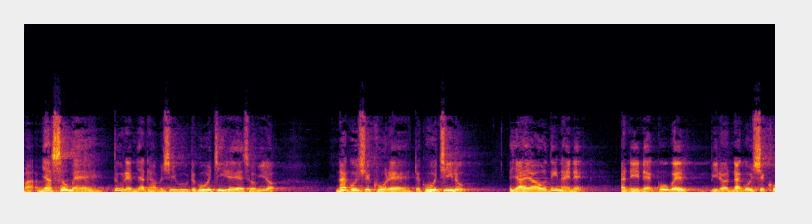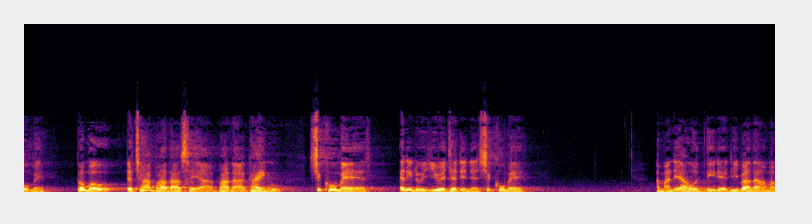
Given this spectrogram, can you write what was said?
မှာအမျက်ဆုံးပဲသူ့ရဲ့မြတ်တာမရှိဘူးတကိုးကြီးတယ်ဆိုပြီးတော့ နတ်ကိုရှ िख ိုးတယ်တကူကြီးလို့အရာရာကိုသိနိုင်တဲ့ အနေနဲ့ကိုးကွယ်ပြီးတော့နတ်ကိုရှ िख ိုးမယ်သို့မဟုတ်တခြားဘာသာဆရာဘာသာခိုင်းကိုရှ िख ိုးမယ်အဲ့ဒီလိုရည်ရွယ်ချက်တွေနဲ့ရှ िख ိုးမယ်အမှန်တရားကိုသိတယ်ဒီဘာသာမှာ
